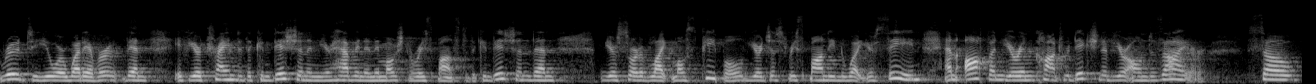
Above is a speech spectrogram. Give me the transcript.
rude to you or whatever, then if you're trained to the condition and you're having an emotional response to the condition, then you're sort of like most people. You're just responding to what you're seeing, and often you're in contradiction of your own desire. So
